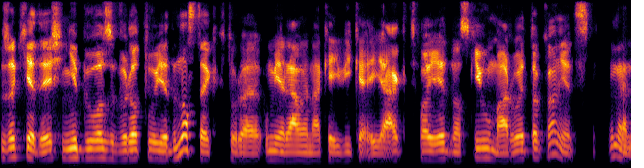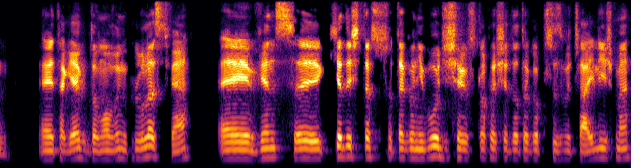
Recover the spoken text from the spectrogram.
że kiedyś nie było zwrotu jednostek, które umierały na KVK. Jak twoje jednostki umarły, to koniec. Amen. Tak jak w Domowym Królestwie. E, Więc e, kiedyś też tego nie było, dzisiaj już trochę się do tego przyzwyczailiśmy.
